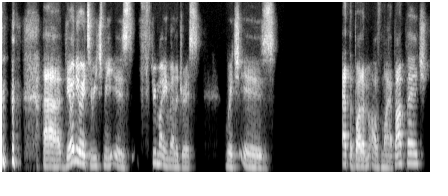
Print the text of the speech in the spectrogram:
uh, the only way to reach me is through my email address, which is at the bottom of my about page.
